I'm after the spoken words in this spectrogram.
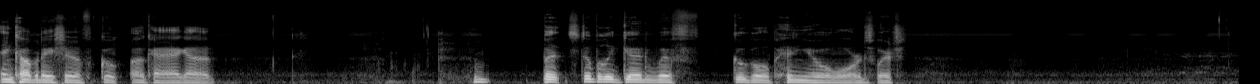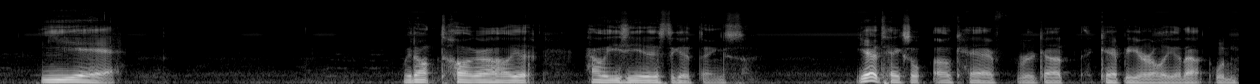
In combination of Google, okay, I got it. But stupidly good with Google Opinion Rewards, which, yeah. We don't talk about how, how easy it is to get things. Yeah, it takes. a. Okay, I forgot. I can't be early that one.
